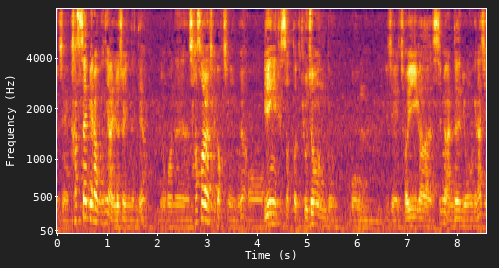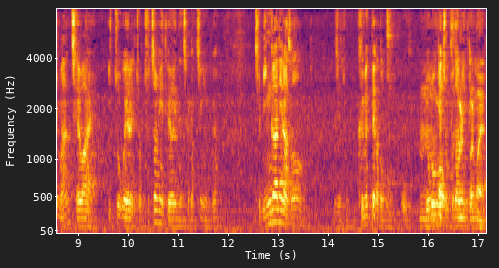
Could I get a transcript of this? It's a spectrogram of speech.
이제 카셉이라고 흔히 알려져 있는데요. 요거는 사설 자격증이고요. 어, 유행이 됐었던 교정 운동, 뭐 음, 이제 저희가 쓰면 안 되는 용어긴 하지만 재활 이쪽에 좀 초점이 되어 있는 자격증이고요. 지금 민간이라서 이제 좀 금액대가 너무 높고 음, 요런 게 어, 좀 부담이 얼- 되네요. 얼마예요?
